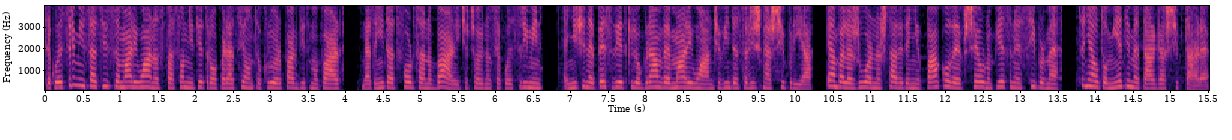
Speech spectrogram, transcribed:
Sekuestrimi i sasisë së marijuanës pason një tjetër operacion të kryer pak ditë më parë nga të njëjtat forca në Bari që çoi në sekuestrimin e njëqind e pesëdhjetë kilogramëve marijuanë që vinte sërish nga Shqipëria e ambalazhuar në shtatëdhjetë e një pako dhe e fshehur në pjesën e sipërme të një automjeti me targa shqiptare.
